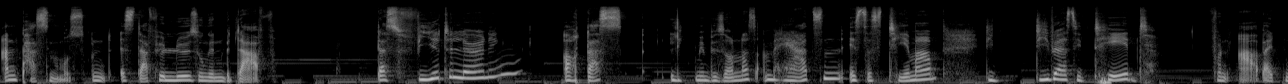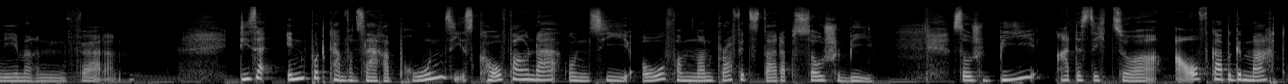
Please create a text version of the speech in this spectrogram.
anpassen muss und es dafür Lösungen bedarf. Das vierte Learning, auch das liegt mir besonders am Herzen, ist das Thema die Diversität von Arbeitnehmerinnen fördern. Dieser Input kam von Sarah Brun. Sie ist Co-Founder und CEO vom Non-Profit-Startup Social Bee. Social Bee hat es sich zur Aufgabe gemacht,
